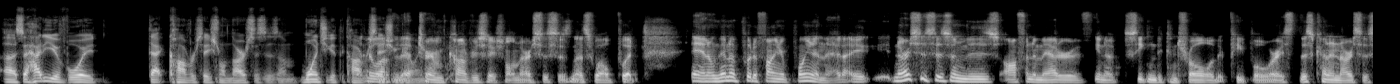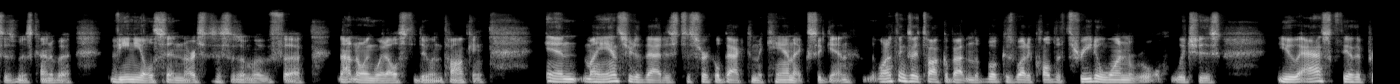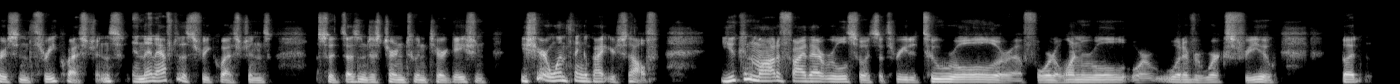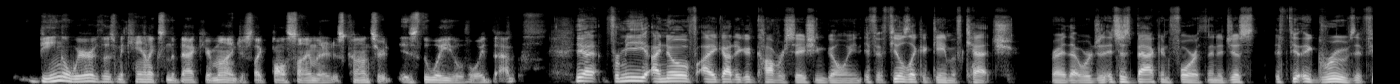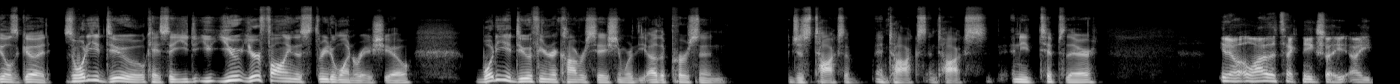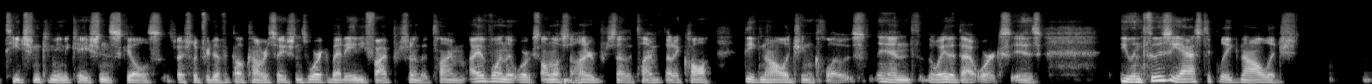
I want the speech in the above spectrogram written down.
Uh, so, how do you avoid that conversational narcissism once you get the conversation I love that going? term, conversational narcissism. That's well put. And I'm going to put a finer point on that. I, narcissism is often a matter of you know seeking to control other people, whereas this kind of narcissism is kind of a venial sin narcissism of uh, not knowing what else to do and talking. And my answer to that is to circle back to mechanics again. One of the things I talk about in the book is what I call the three to one rule, which is you ask the other person three questions. And then after those three questions, so it doesn't just turn into interrogation, you share one thing about yourself you can modify that rule so it's a three to two rule or a four to one rule or whatever works for you. But being aware of those mechanics in the back of your mind, just like Paul Simon at his concert, is the way you avoid that. Yeah, for me, I know if I got a good conversation going, if it feels like a game of catch, right? That we're just it's just back and forth, and it just it feel, it grooves, it feels good. So what do you do? Okay, so you you you you're following this three to one ratio. What do you do if you're in a conversation where the other person just talks and talks and talks. Any tips there? You know, a lot of the techniques I, I, teach in communication skills, especially for difficult conversations, work about 85% of the time. I have one that works almost 100% of the time that I call the acknowledging close. And the way that that works is you enthusiastically acknowledge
